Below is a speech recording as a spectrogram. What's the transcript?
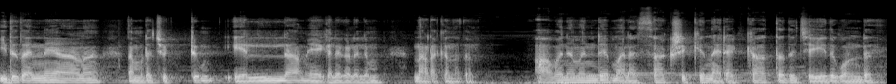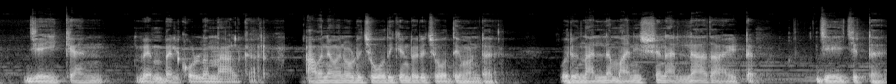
ഇത് തന്നെയാണ് നമ്മുടെ ചുറ്റും എല്ലാ മേഖലകളിലും നടക്കുന്നത്. അവനവന്റെ മനസ്സാക്ഷിക്ക് നിരക്കാത്തത് ചെയ്തുകൊണ്ട് ജയിക്കാൻ വെമ്പൽ കൊള്ളുന്ന ആൾക്കാർ. അവനവനോട് ചോദിക്കേണ്ട ഒരു ചോദ്യമുണ്ട്. ഒരു നല്ല മനുഷ്യനല്ലാതായിട്ട് ജയിച്ചിട്ട്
